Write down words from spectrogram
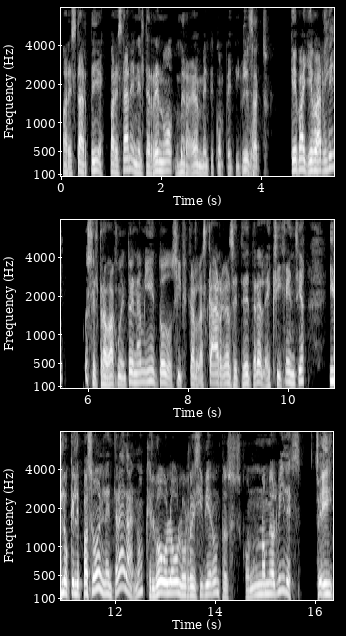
para, estarte, para estar en el terreno verdaderamente competitivo. Exacto. ¿Qué va a llevarle? Pues el trabajo de entrenamiento, dosificar las cargas, etcétera, la exigencia. Y lo que le pasó en la entrada, ¿no? Que luego, luego lo recibieron, pues, con un no me olvides. Sí,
